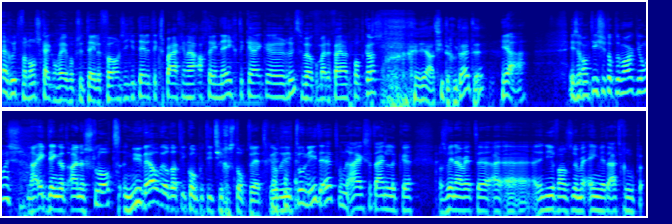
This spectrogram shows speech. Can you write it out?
En Ruud van Os kijkt nog even op zijn telefoon. Zit je Teletix pagina 819 te kijken, Ruud? Welkom bij de Feyenoord podcast. Ja, het ziet er goed uit, hè? Ja. Is er al een t-shirt op de markt, jongens? Nou, ik denk dat Arne Slot nu wel wil dat die competitie gestopt werd. Wilde hij toen niet, hè? Toen Ajax uiteindelijk eh, als winnaar werd, eh, eh, in ieder geval als nummer 1 werd uitgeroepen.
